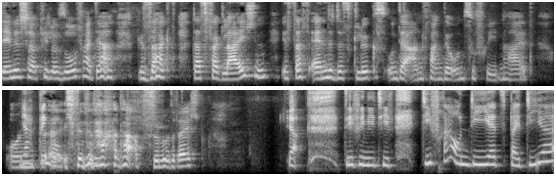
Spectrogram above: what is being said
dänischer Philosoph, hat ja gesagt, das Vergleichen ist das Ende des Glücks und der Anfang der Unzufriedenheit. Und ja, äh, ich finde, da hat er absolut recht. Ja, definitiv. Die Frauen, die jetzt bei dir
